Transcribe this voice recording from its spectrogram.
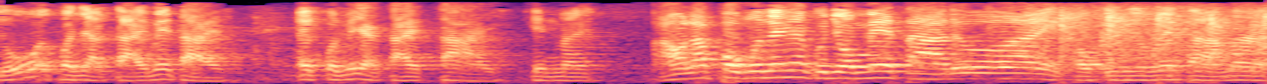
ดูคนอยากตายไม่ตายไอ้คนไม่อยากตายตายเห็นไหม เอาละปมมือนะครับคุณโยมเมตตาด้วยขอบคุณโยมเมตตามาก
